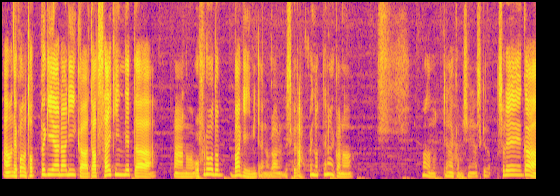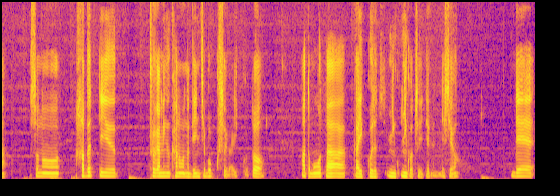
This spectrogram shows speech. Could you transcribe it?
あのね、このトップギアラリーカーと、あと最近出た、あの、オフロードバギーみたいのがあるんですけど、あ、これ乗ってないかな？まだ乗ってないかもしれないですけど、それが、その、ハブっていうプログラミング可能な電池ボックスが1個と、あとモーターが1個ずつ 2, 2個ついてるんですよ。で、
